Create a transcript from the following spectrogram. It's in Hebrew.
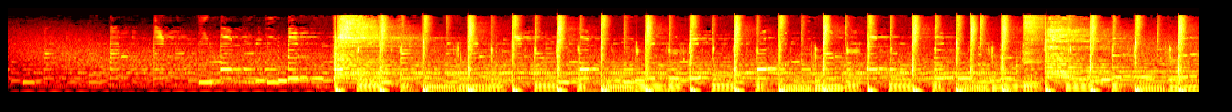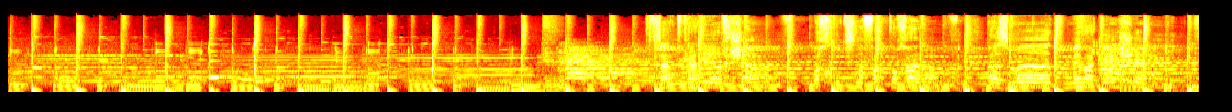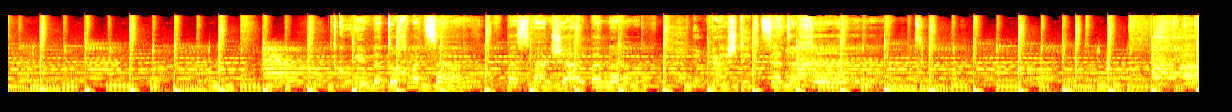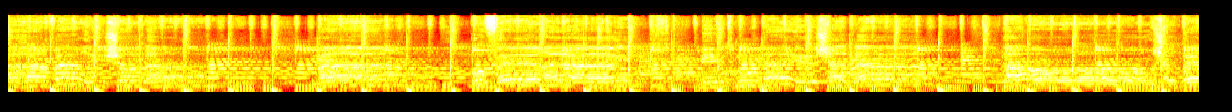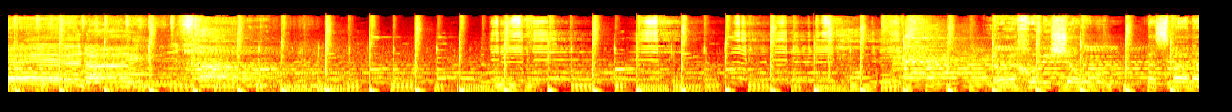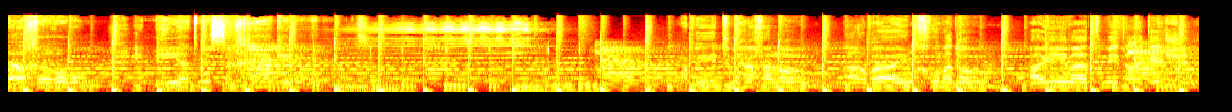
קצת קריר עכשיו, בחוץ נפל כוכב, אז מה את מבקשת? בתוך מצב, בזמן שעל פניו הרגשתי קצת אחרת. יכול לישון בזמן האחרון, עם מי את משחקת? מביט מהחלום, ארבע עם חום אדום, האם את מתרגשת?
